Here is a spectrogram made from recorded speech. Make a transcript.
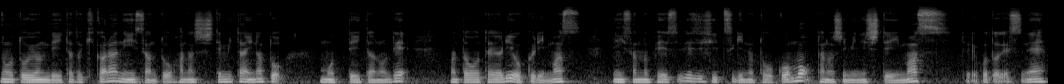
ノートを読んでいた時からネイさんとお話ししてみたいなと思っていたので、またお便りを送ります。ネイさんのペースでぜひ次の投稿も楽しみにしています。ということですね。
